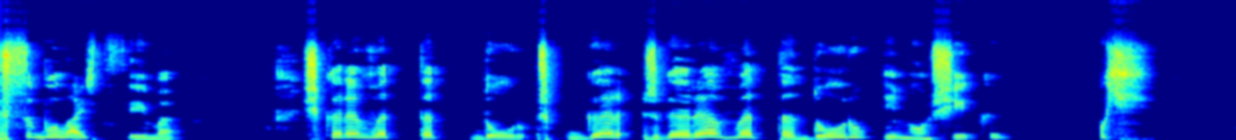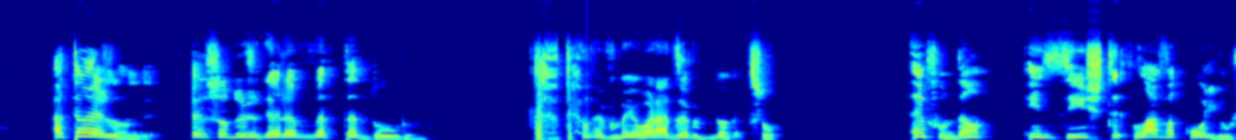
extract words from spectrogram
Cebolais de Cima. Escaravatadouro. Esgar, esgaravatadouro e Monchique. Ui. Até onde? Eu sou do esgaravatadouro. Até levo meia hora a dizer de onde é que sou. Em Fundão existe lava-colhos.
